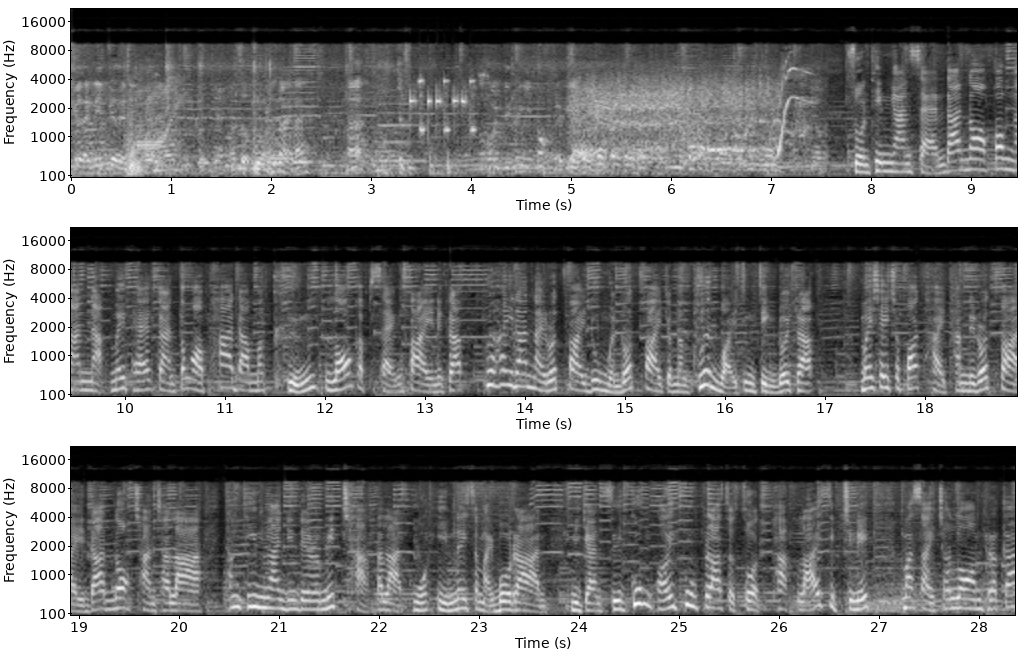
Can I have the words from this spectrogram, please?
เกินนี่เกินนี่เกินสูงหน่อยนะ ฮะโอ้ยไม่มีของเลยพี่ส่วนทีมงานแสนด้านนอกก็งานหนักไม่แพ้กันต้องเอาผ้าดำมาขึงล้อกับแสงไฟนะครับ เพื่อให้ด้านในรถไฟดูเหมือนรถไฟกำลังเคลื่อนไหวจริง ๆ ด้วยครับ ไม่ใช่เฉพาะถ่ายทำในรถไฟด้านนอกชานชาลา ทั้งทีมงานยังเดรมิตฉากตลาดหัวหินในสมัยโบราณ มีการซื้อกุ้งหอยปูปลาสดๆ ผักหลายสิบชนิด มาใส่ฉลอมตะกร้า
